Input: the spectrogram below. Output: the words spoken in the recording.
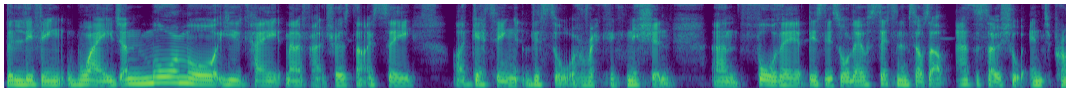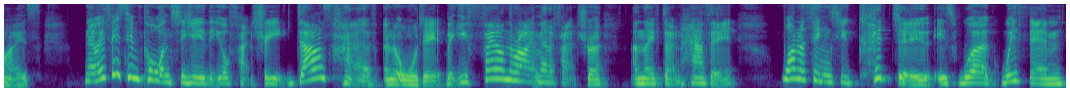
the living wage. And more and more UK manufacturers that I see are getting this sort of recognition um, for their business, or they're setting themselves up as a social enterprise. Now, if it's important to you that your factory does have an audit, but you found the right manufacturer and they don't have it, one of the things you could do is work with them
